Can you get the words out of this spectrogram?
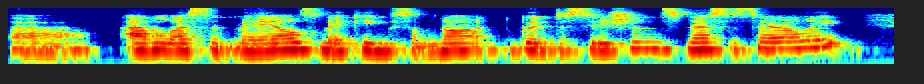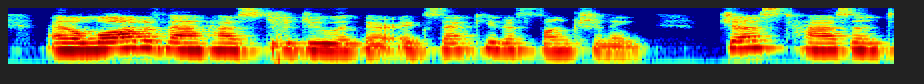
uh, adolescent males making some not good decisions necessarily. And a lot of that has to do with their executive functioning, just hasn't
